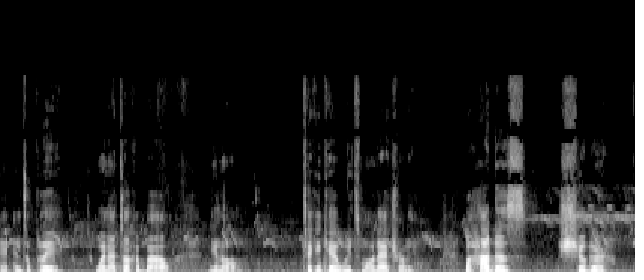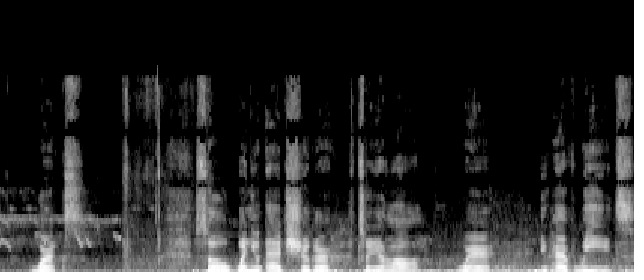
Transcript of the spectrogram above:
in into play when I talk about, you know, taking care of weeds more naturally. But how does sugar works? So when you add sugar to your lawn where you have weeds,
